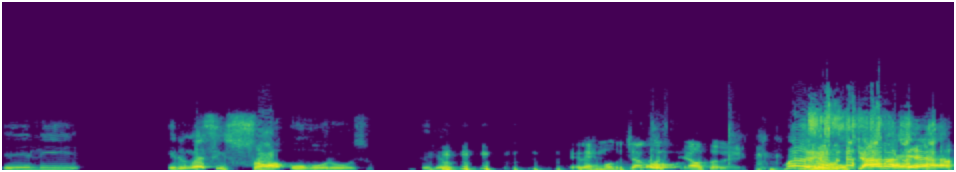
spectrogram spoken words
ele, ele não é assim só horroroso, entendeu? Ele é irmão do Thiago Marcel também. Mano, o cara é.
